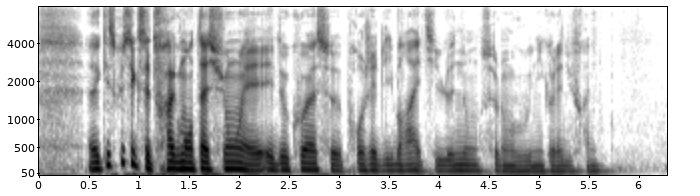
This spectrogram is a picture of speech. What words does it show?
Qu'est-ce que c'est que cette fragmentation et de quoi ce projet de Libra est-il le nom selon vous Nicolas Dufresne?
